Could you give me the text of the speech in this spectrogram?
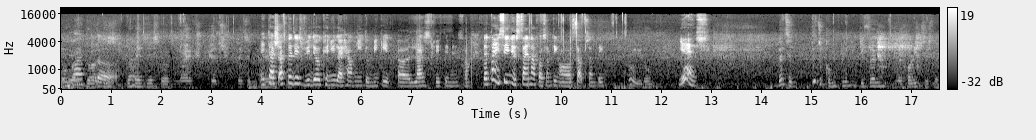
Oh my What god, the- this guy just got knife. That's, that's Hey Tash, after this video, can you like help me to make it uh last 15 minutes long? That time you say you sign up for something or sub something. No, you don't. Yes. That's a that's a completely different recording system.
